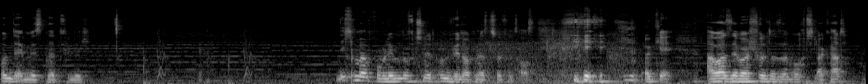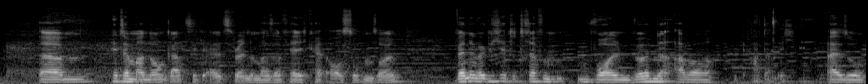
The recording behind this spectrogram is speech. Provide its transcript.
Und er misst natürlich. Nicht mal ein Problem, Luftschnitt und wir knocken das 12 aus. okay. Aber selber schuld, dass er Wuchtschlag hat. Ähm, hätte man No Guard sich als Randomizer-Fähigkeit aussuchen sollen. Wenn er wirklich hätte treffen wollen würde, aber hat er nicht. Also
